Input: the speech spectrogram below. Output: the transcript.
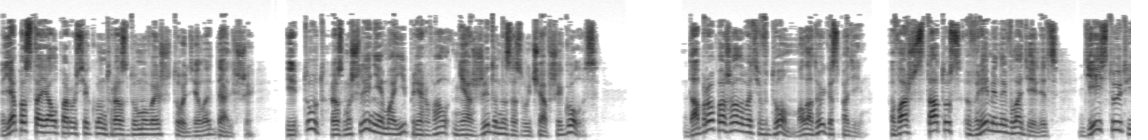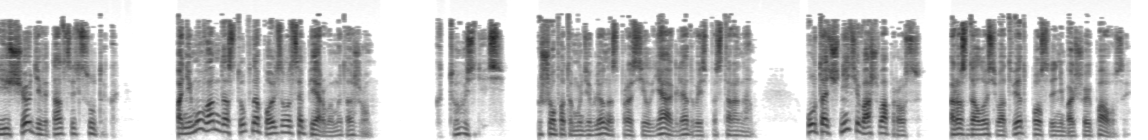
Я постоял пару секунд, раздумывая, что делать дальше. И тут размышления мои прервал неожиданно зазвучавший голос. «Добро пожаловать в дом, молодой господин. Ваш статус — временный владелец. Действует еще 19 суток. По нему вам доступно пользоваться первым этажом». «Кто здесь?» — шепотом удивленно спросил я, оглядываясь по сторонам. «Уточните ваш вопрос», — раздалось в ответ после небольшой паузы.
